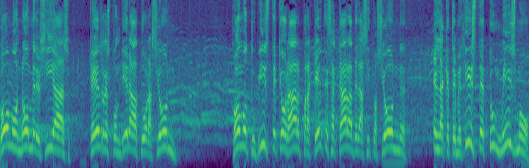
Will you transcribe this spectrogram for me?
¿Cómo no merecías que Él respondiera a tu oración? ¿Cómo tuviste que orar para que Él te sacara de la situación en la que te metiste tú mismo?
